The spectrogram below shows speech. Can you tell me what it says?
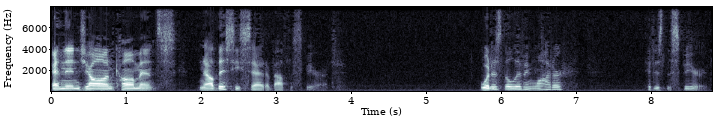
And then John comments, Now this he said about the Spirit. What is the living water? It is the Spirit.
